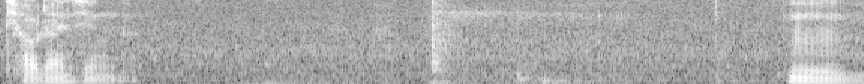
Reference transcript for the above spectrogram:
挑战性的。嗯。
